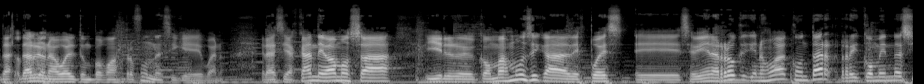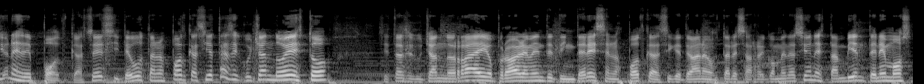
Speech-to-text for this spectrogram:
da- darle una vuelta un poco más profunda. Así que, bueno, gracias, Cande. Vamos a ir con más música. Después eh, se viene Roque que nos va a contar recomendaciones de podcast. ¿eh? Si te gustan los podcasts, si estás escuchando esto. Si estás escuchando radio, probablemente te interesen los podcasts, así que te van a gustar esas recomendaciones. También tenemos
